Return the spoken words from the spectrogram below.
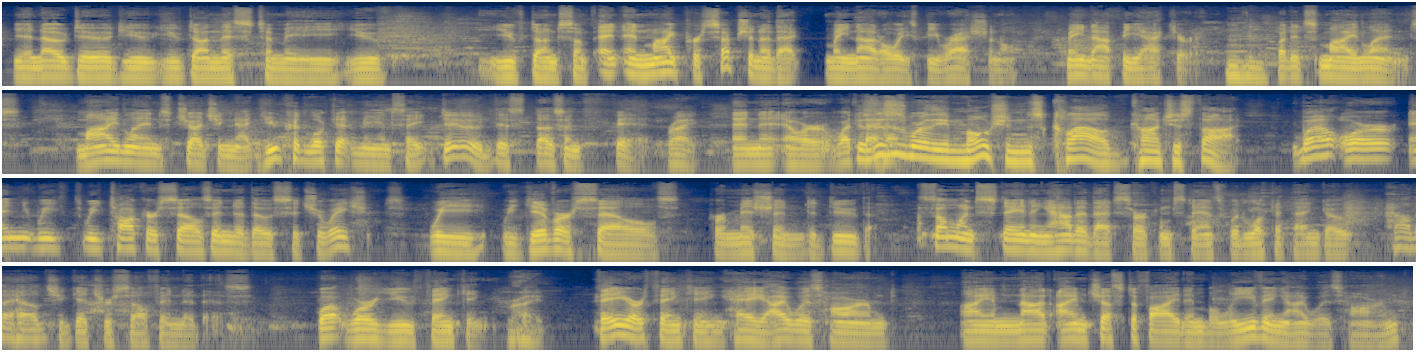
You know, dude, you you've done this to me. You've you've done something, and, and my perception of that may not always be rational, may not be accurate, mm-hmm. but it's my lens. my lens judging that. You could look at me and say, "Dude, this doesn't fit," Right. and or what? Because this hell- is where the emotions cloud conscious thought. Well, or and we we talk ourselves into those situations. We we give ourselves permission to do that. Someone standing out of that circumstance would look at that and go, "How the hell did you get yourself into this? What were you thinking?" Right. They are thinking, "Hey, I was harmed. I am not I'm justified in believing I was harmed."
